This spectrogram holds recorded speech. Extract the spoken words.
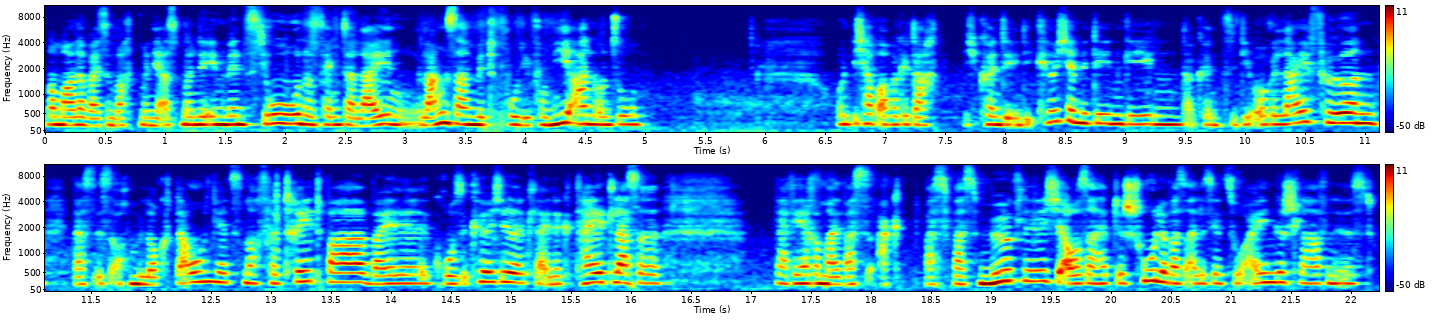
Normalerweise macht man ja erstmal eine Invention und fängt da langsam mit Polyphonie an und so. Und ich habe aber gedacht, ich könnte in die Kirche mit denen gehen, da könnten sie die Orgel live hören. Das ist auch im Lockdown jetzt noch vertretbar, weil große Kirche, kleine Teilklasse, da wäre mal was, was, was möglich außerhalb der Schule, was alles jetzt so eingeschlafen ist.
